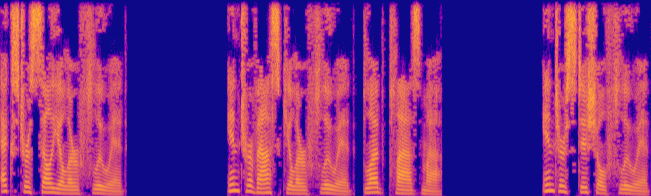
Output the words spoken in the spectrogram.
Extracellular fluid Intravascular fluid blood plasma Interstitial fluid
